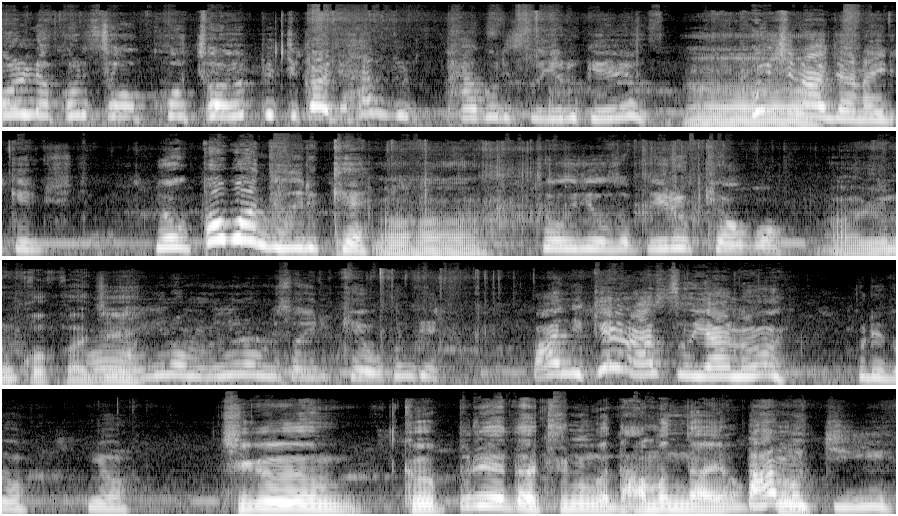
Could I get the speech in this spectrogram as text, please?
원래 거기서 그저 옆에 집까지 한 줄 다 그랬어 이렇게. 아. 훨씬하잖아 이렇게. 여기 뽑았는데도 이렇게. 어, 저 여기서부터 이렇게 하고. 아 요놈 거까지 어, 이놈 이놈에서 이렇게 하고. 근데 많이 깨놨어 야는. 그래도 요 지금 그 뿌리에다 주는 거 남았나요? 남았지.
